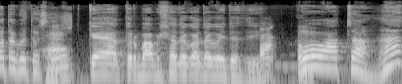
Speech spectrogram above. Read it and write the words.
কথা কইতেছিস? কে তোর বাবার সাথে কথা কইতাছি। ও আচ্ছা হ্যাঁ?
